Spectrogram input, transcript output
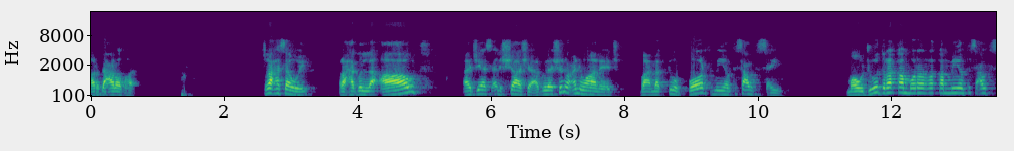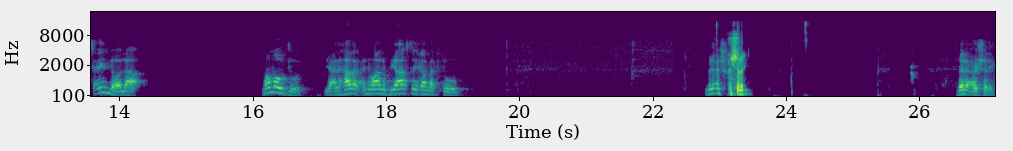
اريد اعرضها إيش راح أسوي؟ راح أقول له out أجي أسأل الشاشة أقول له شنو عنوانك؟ بعد مكتوب port 199 موجود رقم ورا الرقم 199 لو لا؟ ما موجود. يعني هذا العنوان بيا صيغه مكتوب. بالعشري بالعشري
